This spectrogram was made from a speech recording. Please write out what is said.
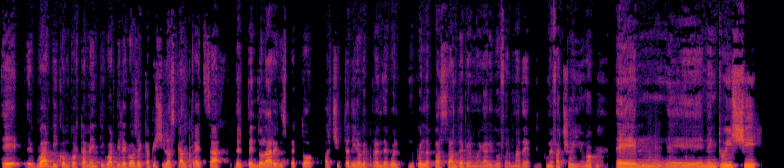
e, e guardi i comportamenti, guardi le cose e capisci la scaltrezza del pendolare rispetto al cittadino che prende quel, quel, passante per magari due fermate come faccio io, no? E, ehm, e, ne intuisci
